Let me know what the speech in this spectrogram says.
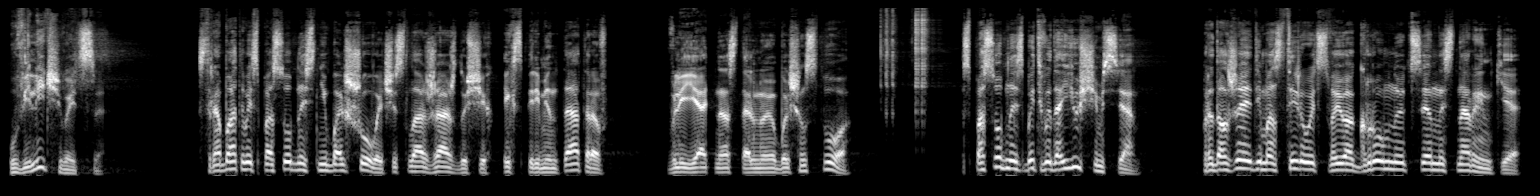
увеличивается – срабатывает способность небольшого числа жаждущих экспериментаторов влиять на остальное большинство. Способность быть выдающимся продолжая демонстрировать свою огромную ценность на рынке,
